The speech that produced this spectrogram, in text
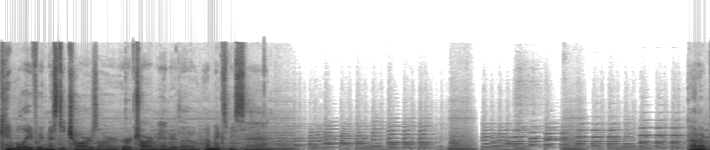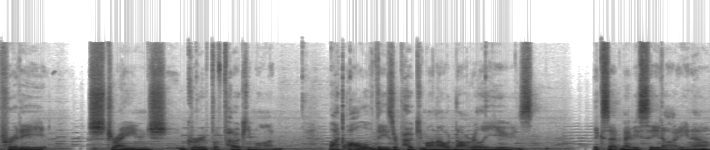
Can't believe we missed a Charizard or a Charmander though. That makes me sad. Got a pretty strange group of Pokemon. Like all of these are Pokemon I would not really use. Except maybe Seedot, you know?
